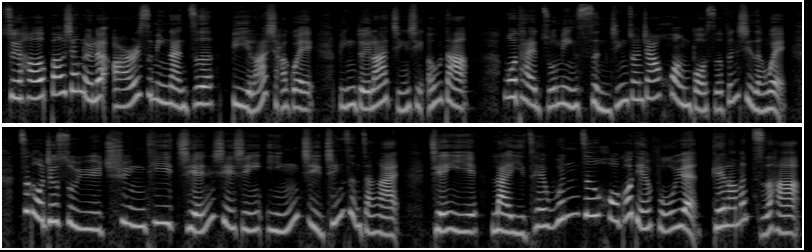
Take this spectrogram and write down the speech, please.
随后包厢内的二十名男子逼他下跪，并对他进行殴打。我台著名神经专家黄博士分析认为，这个就属于群体间歇性应激精神障碍，建议来一车温州火锅店服务员给他们治哈。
